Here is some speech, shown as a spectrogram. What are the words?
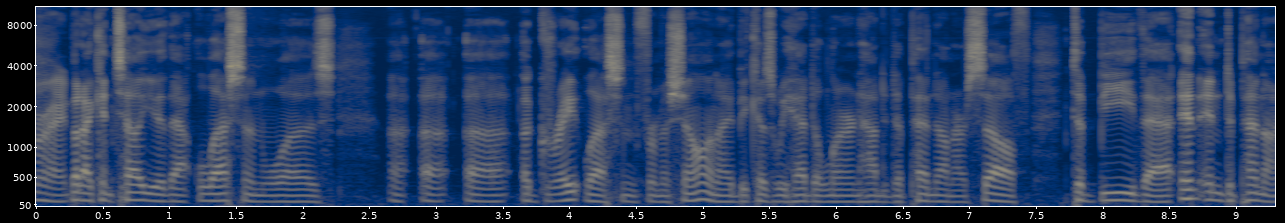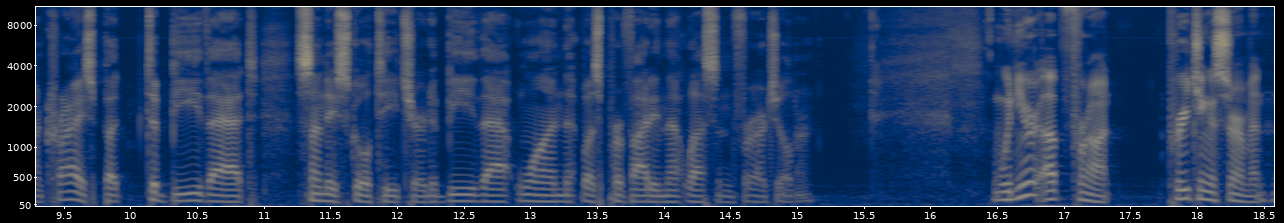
Right. But I can tell you that lesson was a, a, a, great lesson for Michelle and I because we had to learn how to depend on ourselves to be that and, and depend on Christ, but to be that Sunday school teacher, to be that one that was providing that lesson for our children. When you're up front preaching a sermon,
